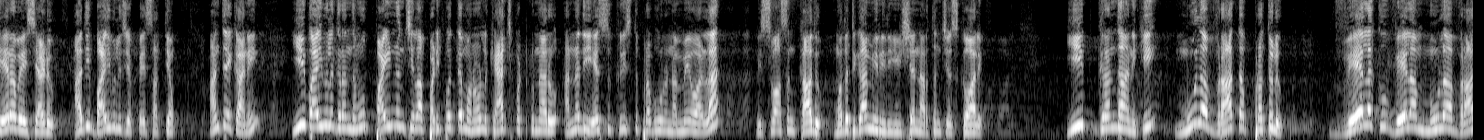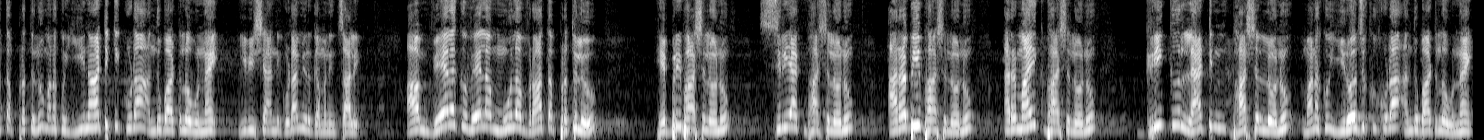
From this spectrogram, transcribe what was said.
చేరవేశాడు. అది బైబిల్ చెప్పే సత్యం. అంతేకాని ఈ బైబిల్ గ్రంథము పైనుంచి ఇలా పడిపోతే మన క్యాచ్ పట్టుకున్నారు అన్నది యేసుక్రీస్తు ప్రభువును నమ్మే వాళ్ళ విశ్వాసం కాదు. మొదటిగా మీరు ఈ విషయాన్ని అర్థం చేసుకోవాలి. ఈ గ్రంథానికి మూల వ్రాత ప్రతులు వేలకు వేల మూల వ్రాత ప్రతులు మనకు ఈనాటికి కూడా అందుబాటులో ఉన్నాయి. ఈ విషయాన్ని కూడా మీరు గమనించాలి. ఆ వేలకు వేల మూల వ్రాత ప్రతులు హెబ్రి భాషలోను సిరియాక్ భాషలోను అరబీ భాషలోను అర్మాయిక్ భాషలోను గ్రీకు లాటిన్ భాషల్లోనూ మనకు ఈ రోజుకు కూడా అందుబాటులో ఉన్నాయి.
